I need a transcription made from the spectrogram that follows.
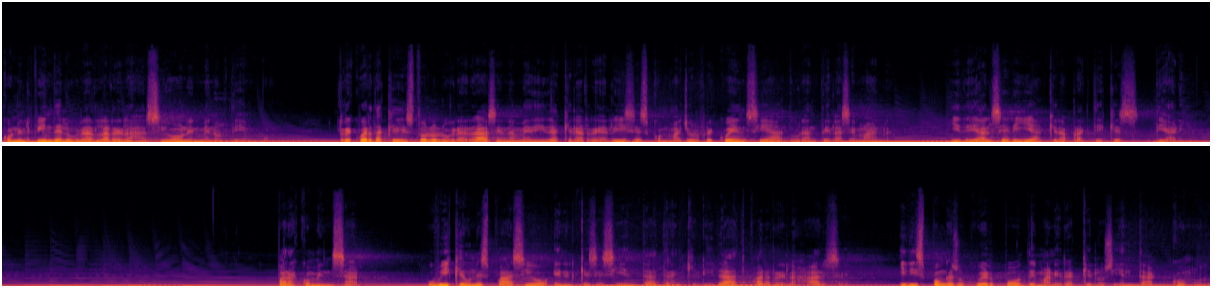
con el fin de lograr la relajación en menor tiempo. Recuerda que esto lo lograrás en la medida que la realices con mayor frecuencia durante la semana. Ideal sería que la practiques diario. Para comenzar, Ubique un espacio en el que se sienta tranquilidad para relajarse y disponga su cuerpo de manera que lo sienta cómodo.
